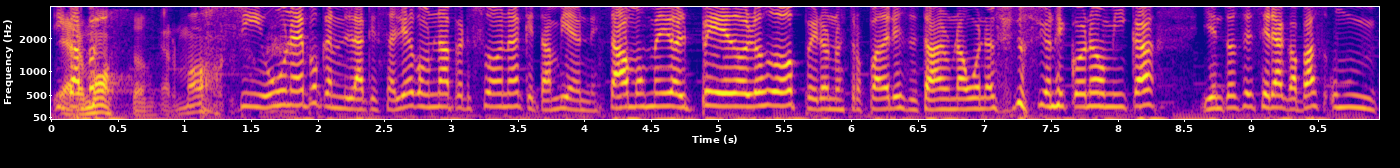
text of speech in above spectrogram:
y capaz- hermoso. Hermoso. Sí, hubo una época en la que salía con una persona que también estábamos medio al pedo los dos, pero nuestros padres estaban en una buena situación económica y entonces era capaz un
